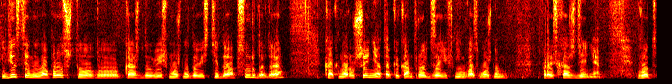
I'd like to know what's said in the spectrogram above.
Единственный вопрос, что каждую вещь можно довести до абсурда, да, как нарушение, так и контроль за их возможным происхождением. Вот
